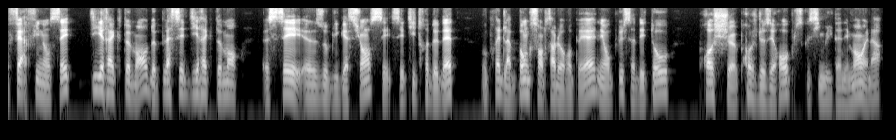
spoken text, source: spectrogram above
faire financer directement, de placer directement euh, ces euh, obligations, ces, titres de dette auprès de la Banque Centrale Européenne et en plus à des taux proches, proches de zéro, puisque simultanément, elle a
